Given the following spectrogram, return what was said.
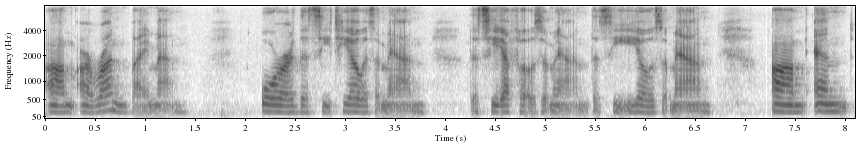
um, are run by men. Or the CTO is a man, the CFO is a man, the CEO is a man, um, and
